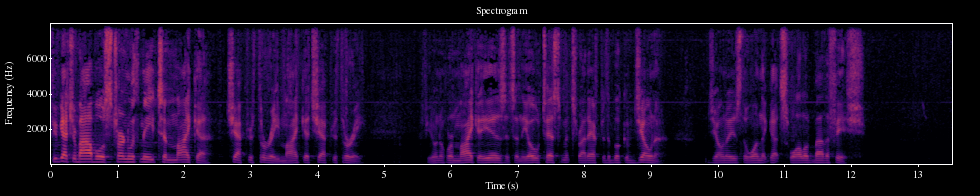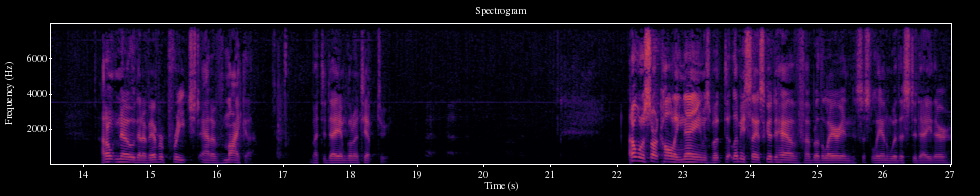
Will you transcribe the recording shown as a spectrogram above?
If you've got your Bibles, turn with me to Micah chapter 3. Micah chapter 3. If you don't know where Micah is, it's in the Old Testament. It's right after the book of Jonah. Jonah is the one that got swallowed by the fish. I don't know that I've ever preached out of Micah, but today I'm going to attempt to. I don't want to start calling names, but let me say it's good to have uh, Brother Larry and Sister Lynn with us today. They're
